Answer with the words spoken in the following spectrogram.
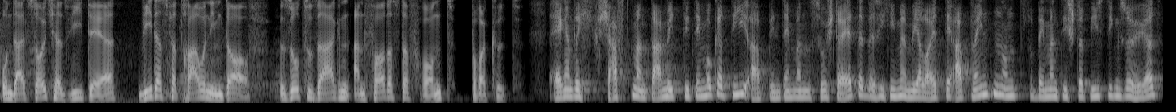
Und als solcher sieht er, wie das Vertrauen im Dorf sozusagen an vorderster Front bröckelt. Eigentlich schafft man damit die Demokratie ab, indem man so streitet, weil sich immer mehr Leute abwenden. Und wenn man die Statistiken so hört,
